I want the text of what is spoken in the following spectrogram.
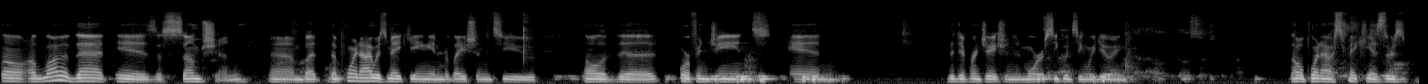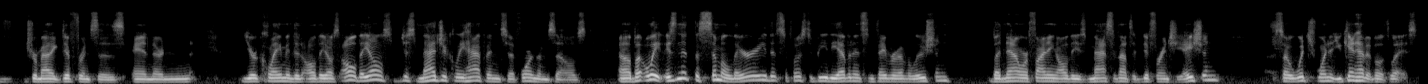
Well, a lot of that is assumption, um, but the point I was making in relation to all of the orphan genes and the differentiation and more sequencing we're doing, the whole point I was making is there's dramatic differences, and they're you're claiming that all they all oh they all just magically happen to form themselves. Uh, but wait, isn't it the similarity that's supposed to be the evidence in favor of evolution? But now we're finding all these massive amounts of differentiation. So which one? You can't have it both ways.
